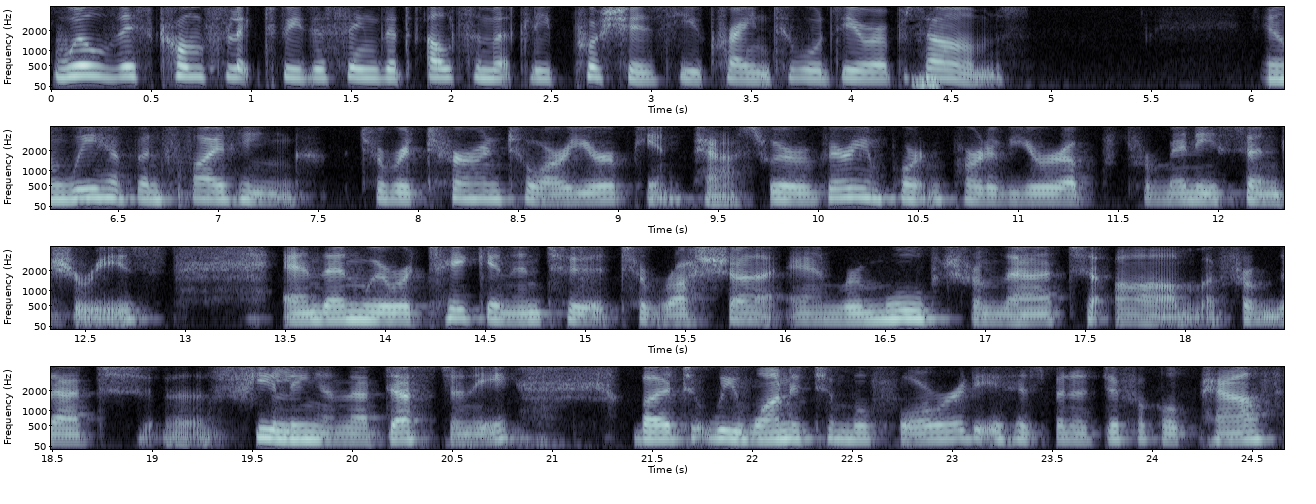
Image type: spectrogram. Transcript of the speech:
Will this conflict be the thing that ultimately pushes Ukraine towards Europe's arms? You know, we have been fighting to return to our European past. We were a very important part of Europe for many centuries. And then we were taken into to Russia and removed from that, um, from that uh, feeling and that destiny but we wanted to move forward. It has been a difficult path.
